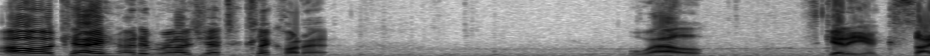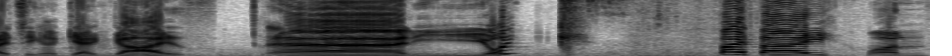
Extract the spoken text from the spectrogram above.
Oh, okay. I didn't realize you had to click on it. Well, it's getting exciting again, guys. And yoink! Bye-bye! One,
